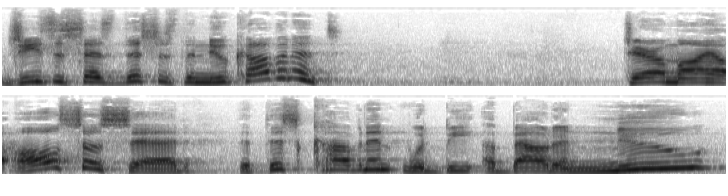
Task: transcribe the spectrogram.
Jesus says this is the new covenant. Jeremiah also said that this covenant would be about a new,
